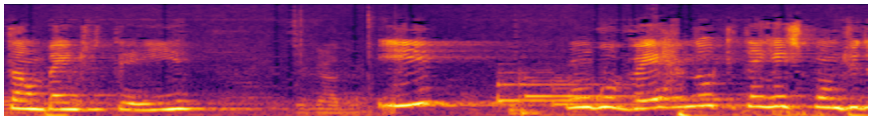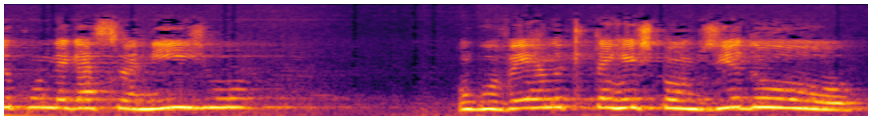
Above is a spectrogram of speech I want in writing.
também de E um governo que tem respondido com negacionismo, um governo que tem respondido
